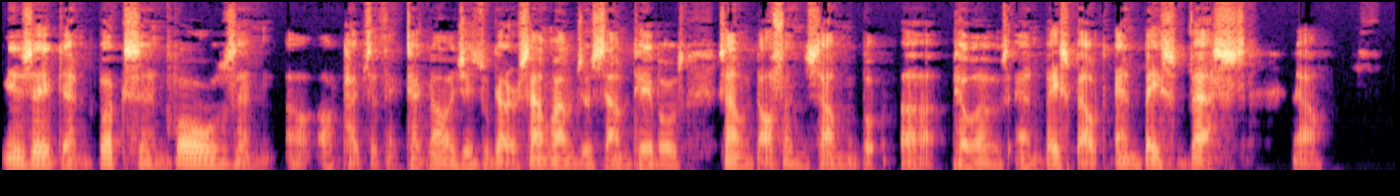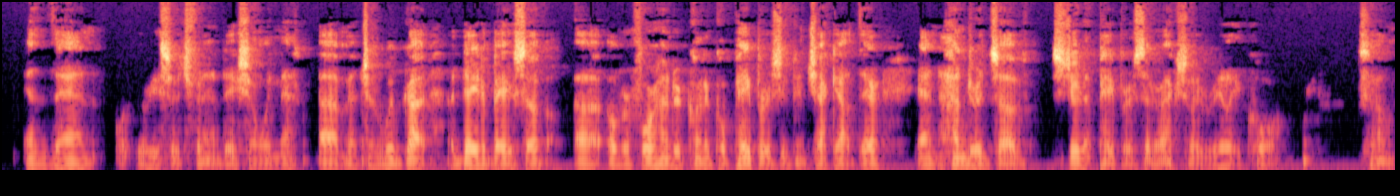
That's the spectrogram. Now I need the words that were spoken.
music and books and bowls and all, all, types of things. Technologies. We've got our sound lounges, sound tables, sound dolphins, sound uh, pillows, and bass belt and bass vests now. And then the Research Foundation we met, uh, mentioned, we've got a database of uh, over 400 clinical papers you can check out there and hundreds of student papers that are actually really cool. So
